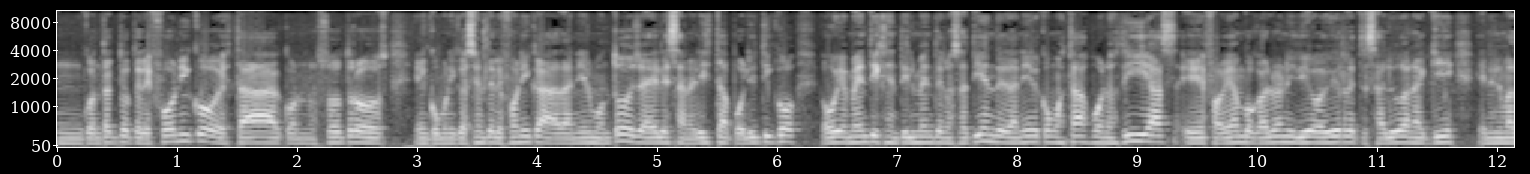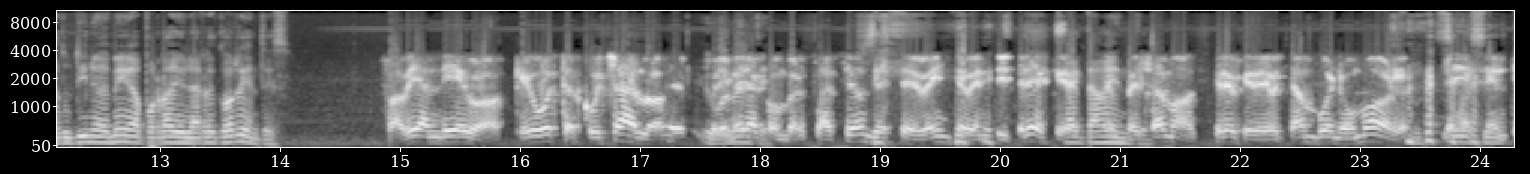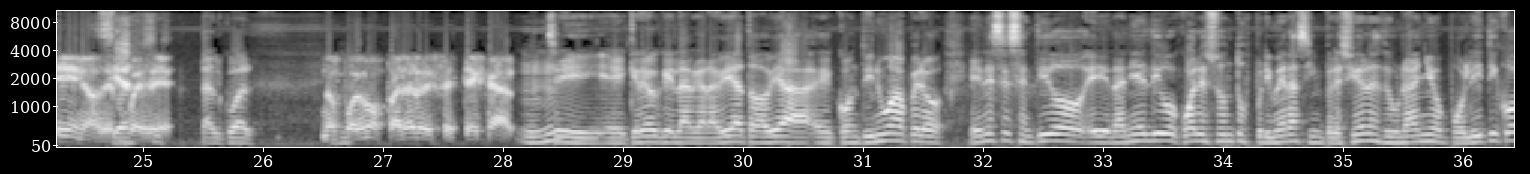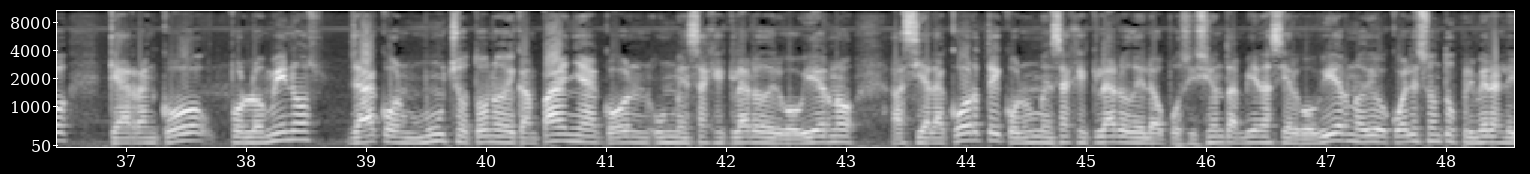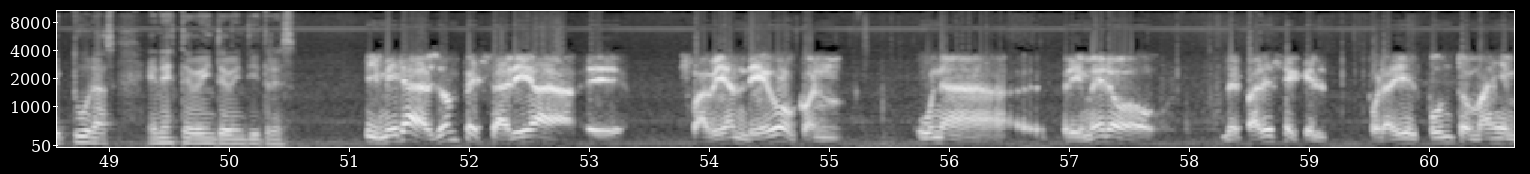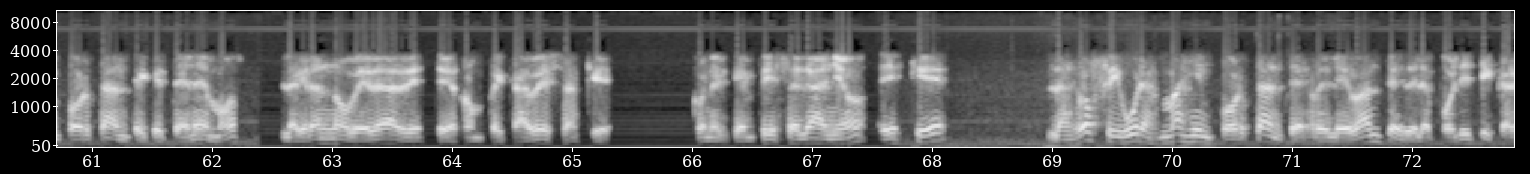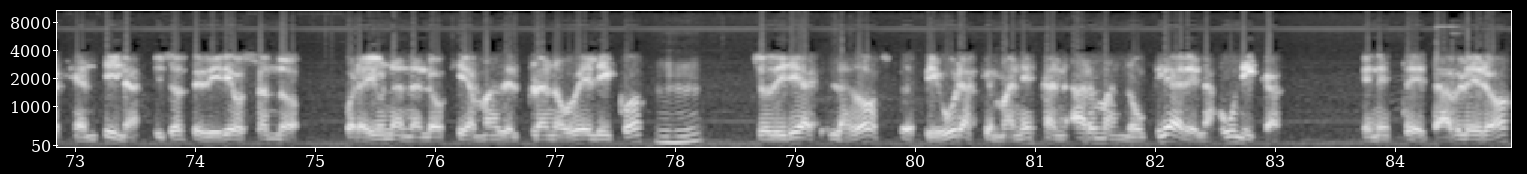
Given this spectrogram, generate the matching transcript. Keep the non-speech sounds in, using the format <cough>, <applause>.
Un contacto telefónico, está con nosotros en comunicación telefónica Daniel Montoya, él es analista político, obviamente y gentilmente nos atiende. Daniel, ¿cómo estás? Buenos días. Eh, Fabián Bocalón y Diego Aguirre te saludan aquí en el matutino de Mega por Radio de la Red Corrientes. Fabián, Diego, qué gusto escucharlos. Primera conversación de este 2023 <laughs> que empezamos, creo que de tan buen humor, los argentinos, después de... Tal cual no podemos parar de festejar. Sí, eh, creo que la algarabía todavía eh, continúa, pero en ese sentido, eh, Daniel, digo, ¿cuáles son tus primeras impresiones de un año político que arrancó por lo menos ya con mucho tono de campaña, con un mensaje claro del gobierno hacia la Corte, con un mensaje claro de la oposición también hacia el gobierno? Digo, ¿cuáles son tus primeras lecturas en este 2023? Y mira, yo empezaría, Fabián Diego, con una, primero, me parece que el, por ahí el punto más importante que tenemos, la gran novedad de este rompecabezas que con el que empieza el año, es que las dos figuras más importantes, relevantes de la política argentina, y yo te diría usando por ahí una analogía más del plano bélico, yo diría las dos figuras que manejan armas nucleares, las únicas en este tablero,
